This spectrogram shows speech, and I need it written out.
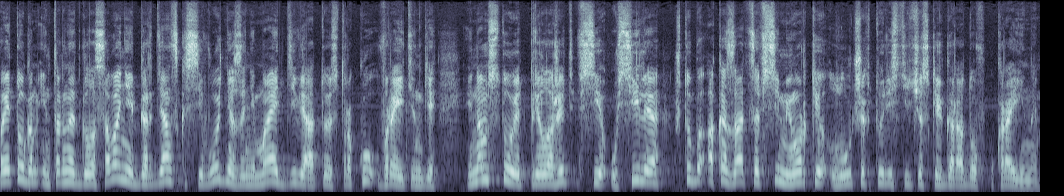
По итогам интернет-голосования Бердянск сегодня занимает девятую строку в рейтинге, и нам стоит приложить все усилия, чтобы оказаться в семерке лучших туристических городов Украины.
